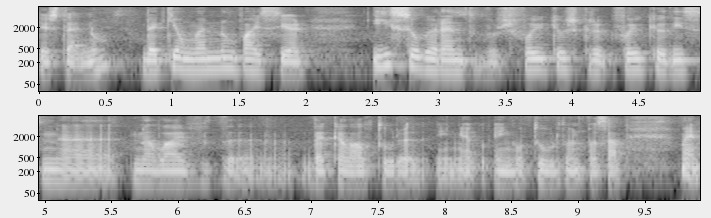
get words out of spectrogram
este ano, daqui a um ano não vai ser isso eu garanto-vos, foi o que eu escrevi, foi o que eu disse na, na live de, daquela altura, em, em outubro do ano passado. Man,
